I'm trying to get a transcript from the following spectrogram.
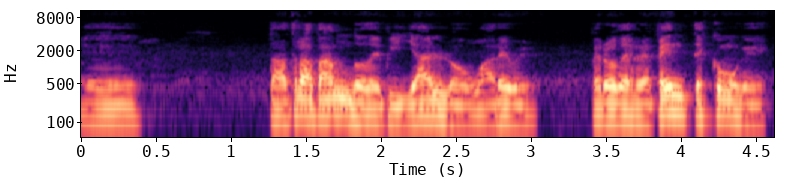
eh, está tratando de pillarlo o whatever. Pero de repente es como que,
